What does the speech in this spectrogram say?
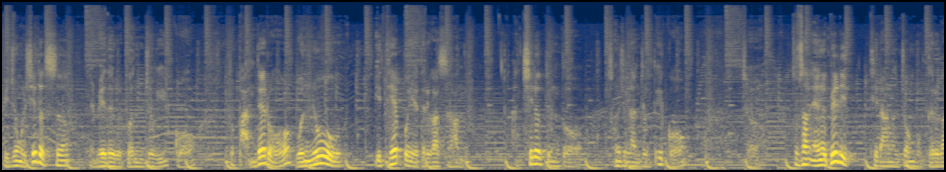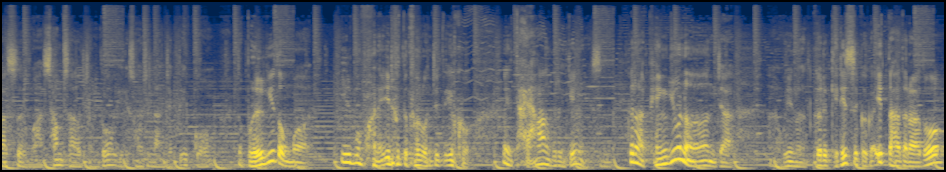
비중을 실어서 매덕을 번 적이 있고 또 반대로 원유 ETF에 들어가서 한, 한 7억 정도 손실 난 적도 있고 저 두산 에너빌리티라는 종목 들어가서 뭐한 3, 4억 정도 이게 손실 난 적도 있고 또 벌기도 뭐 1분 만에 1억도 벌어온 적도 있고 다양한 그런 경험이 있습니다. 그러나 평균은 이제 우리는 그렇게 리스크가 있다 하더라도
